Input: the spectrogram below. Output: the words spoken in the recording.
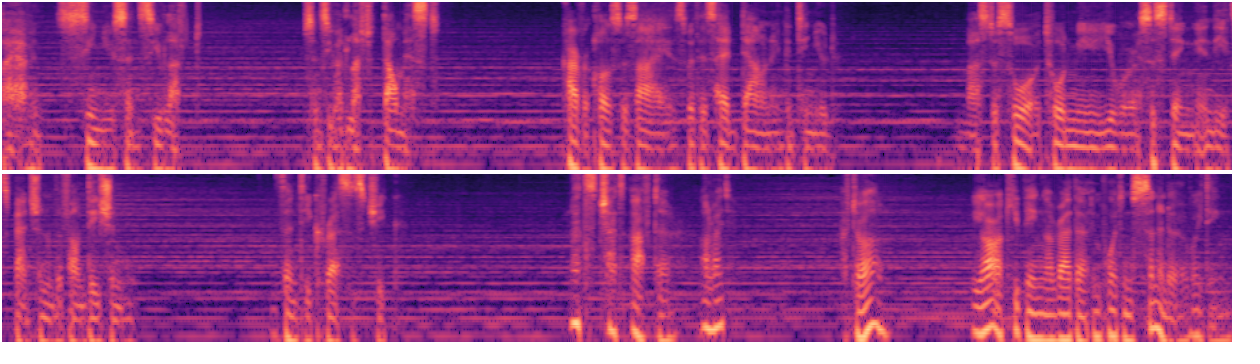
I haven't seen you since you left. Since you had left Thalmist. Kyver closed his eyes with his head down and continued. Master Sor told me you were assisting in the expansion of the Foundation. Zenti caressed his cheek. Let's chat after, alright? After all, we are keeping a rather important senator waiting.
